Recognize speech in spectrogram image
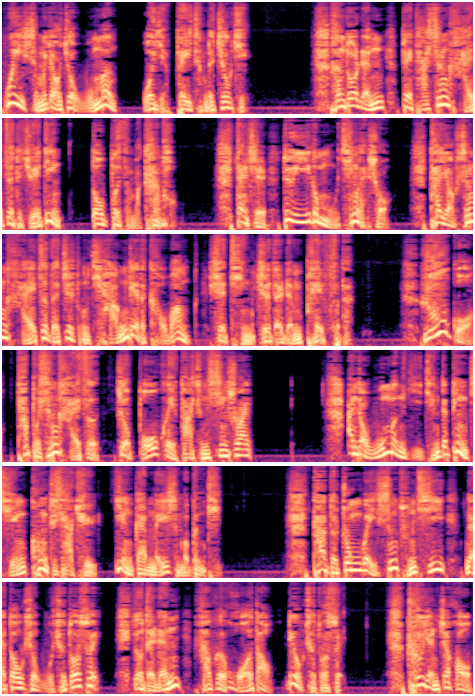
为什么要救吴梦，我也非常的纠结。很多人对他生孩子的决定都不怎么看好，但是对于一个母亲来说，她要生孩子的这种强烈的渴望是挺值得人佩服的。如果她不生孩子，就不会发生心衰。按照吴梦以前的病情控制下去，应该没什么问题。她的中位生存期那都是五十多岁，有的人还会活到六十多岁。出院之后，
